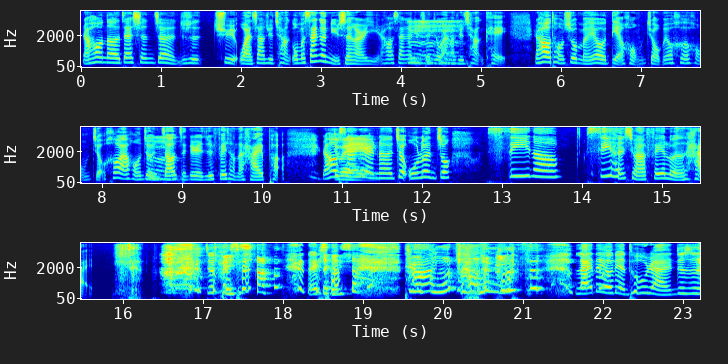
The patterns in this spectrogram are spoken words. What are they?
然后呢，在深圳就是去晚上去唱，我们三个女生而已。然后三个女生就晚上去唱 K，、嗯、然后同时我们又点红酒，我们又喝红酒。喝完红酒，你知道整个人就非常的 hyper、嗯。然后三个人呢，就无论中 C 呢，C 很喜欢飞轮海。就等一下，等一下，等一下，这个古早的名字 来的有点突然。就是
